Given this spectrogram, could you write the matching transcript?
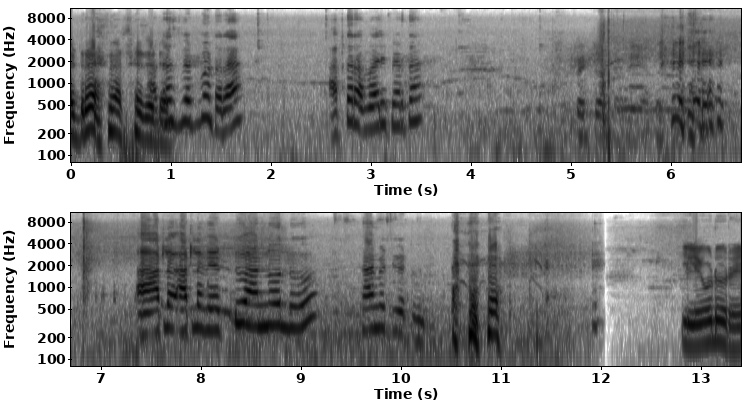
అడ్రస్ అడ్రస్ పెట్టు. అడ్రస్ పెట్టమంటారా? అత్తరా మరి పెడతా? ఆ, అట్లా అట్లా పెట్టు అన్నోళ్ళు కామెంట్ పెట్టుంది వీళ్ళు ఎవడు రే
